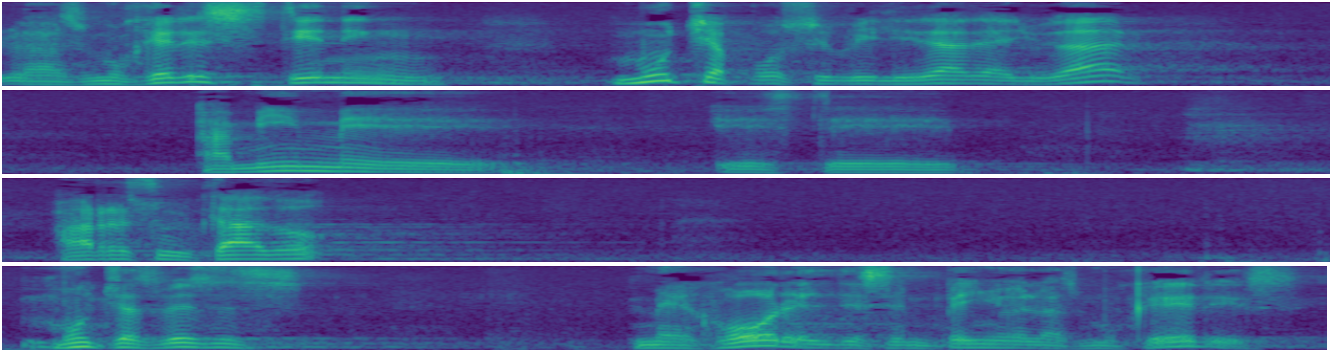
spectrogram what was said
las mujeres tienen mucha posibilidad de ayudar a mí me este, ha resultado muchas veces mejor el desempeño de las mujeres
